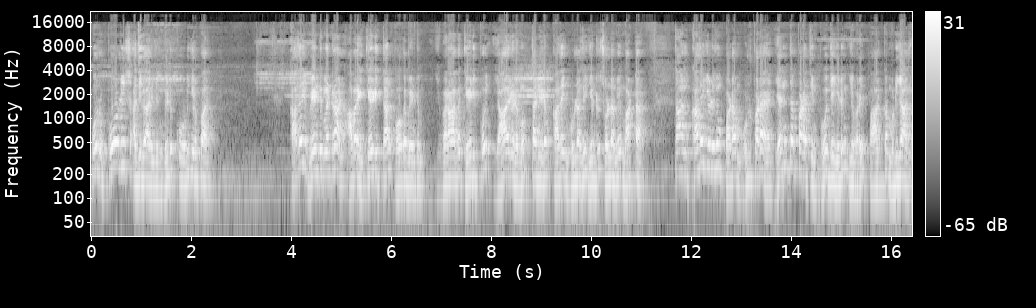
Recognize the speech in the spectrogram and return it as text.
ஒரு போலீஸ் அதிகாரியின் விடுக்கோடு இருப்பார். கதை வேண்டுமென்றால் அவரை தேடித்தான் போக வேண்டும். இவராக தேடிப்போய் யாரிடமும் தன்னிடம் கதை உள்ளது என்று சொல்லவே மாட்டார். தான் கதை எழுதும் படம் உள்பட எந்த படத்தின் பூஜையிலும் இவரை பார்க்க முடியாது.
